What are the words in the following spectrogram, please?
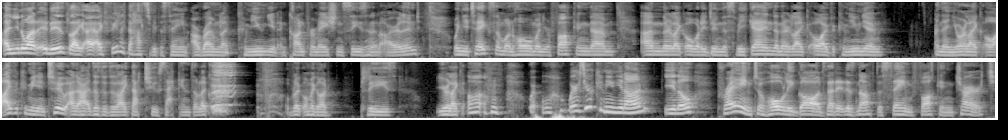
And you know what? It is like, I, I feel like that has to be the same around like communion and confirmation season in Ireland. When you take someone home and you're fucking them, and they're like, Oh, what are you doing this weekend? And they're like, Oh, I have a communion and then you're like, oh, I have a communion too, and there's, there's like that two seconds of like, of like, oh my god, please. You're like, oh, where, where's your communion on? You know, praying to holy God that it is not the same fucking church.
